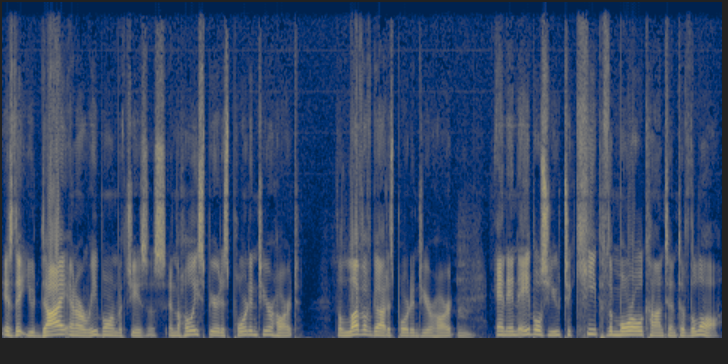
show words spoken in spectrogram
is that you die and are reborn with Jesus, and the Holy Spirit is poured into your heart. The love of God is poured into your heart mm. and enables you to keep the moral content of the law.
